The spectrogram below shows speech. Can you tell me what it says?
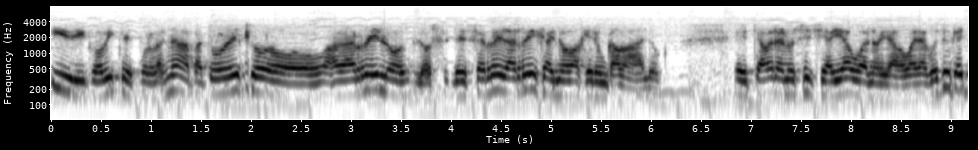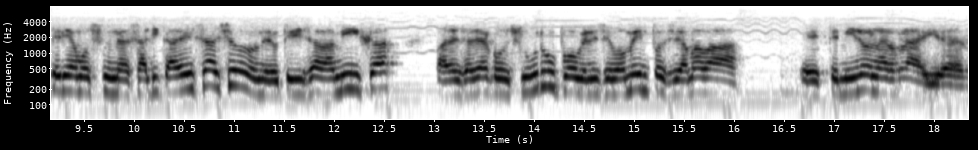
hídricos, viste, por las napas, todo eso, agarré los, los, le cerré la reja y no bajé nunca más, loco. Este, ahora no sé si hay agua o no hay agua. La cuestión es que ahí teníamos una salita de ensayo donde lo utilizaba mi hija para ensayar con su grupo, que en ese momento se llamaba este, Minona Rider.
